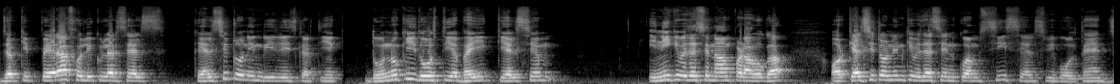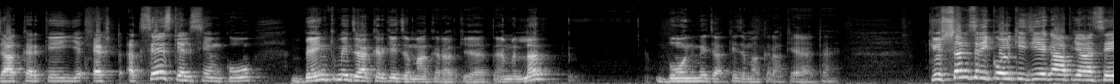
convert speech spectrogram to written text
जबकि पैराफोलिकुलर सेल्स कैल्सिटोनिन रिलीज़ करती हैं। दोनों की दोस्ती है भाई, कैल्शियम इन्हीं की वजह से नाम पड़ा होगा और कैल्सिटोनिन की वजह से इनको हम सी सेल्स भी बोलते हैं जाकर के ये एक्सेस कैल्शियम को बैंक में जाकर के जमा करा के आता है मतलब बोन में जाके जमा करा के आता है क्वेश्चन रिकॉल कीजिएगा आप यहाँ से।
